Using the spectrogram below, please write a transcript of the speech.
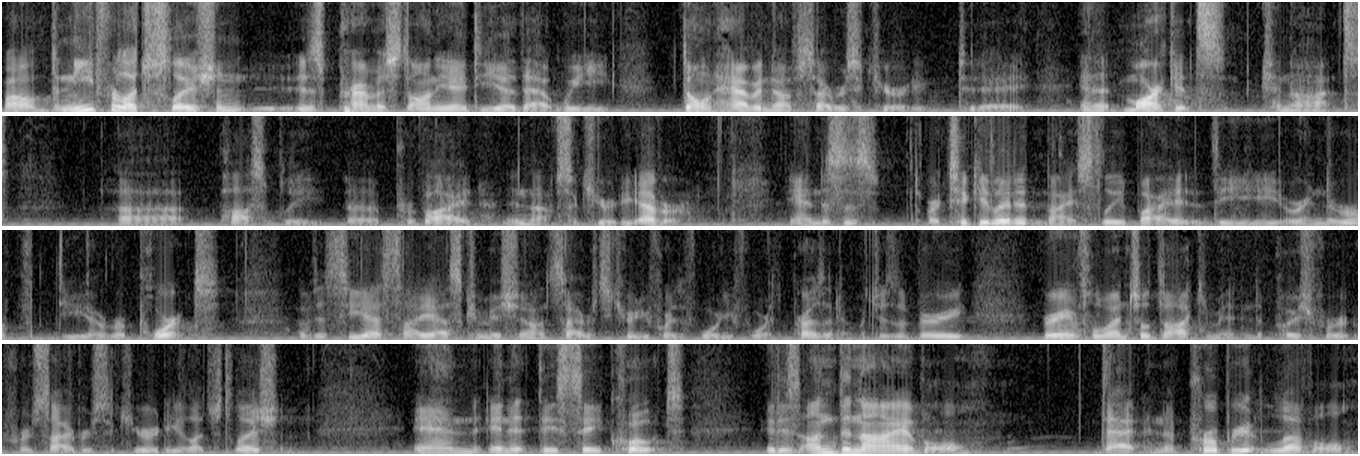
Well, the need for legislation is premised on the idea that we don't have enough cybersecurity today and that markets cannot uh, possibly uh, provide enough security ever. And this is articulated nicely by the, or in the, the uh, report of the CSIS Commission on Cybersecurity for the 44th President, which is a very, very influential document in the push for, for cybersecurity legislation. And in it, they say, quote, it is undeniable that an appropriate level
